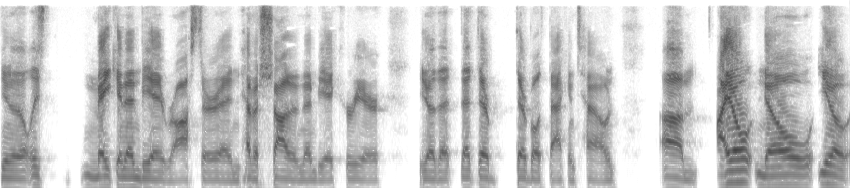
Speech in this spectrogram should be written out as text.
you know, at least make an NBA roster and have a shot at an NBA career. You know that that they're they're both back in town. Um, I don't know, you know,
